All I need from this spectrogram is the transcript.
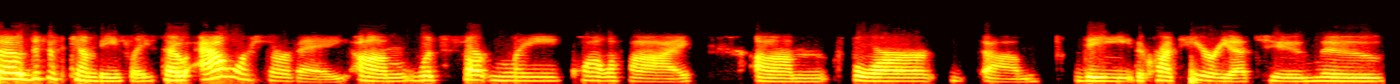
So this is Kim Beasley. So our survey um, would certainly qualify um, for um, the the criteria to move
